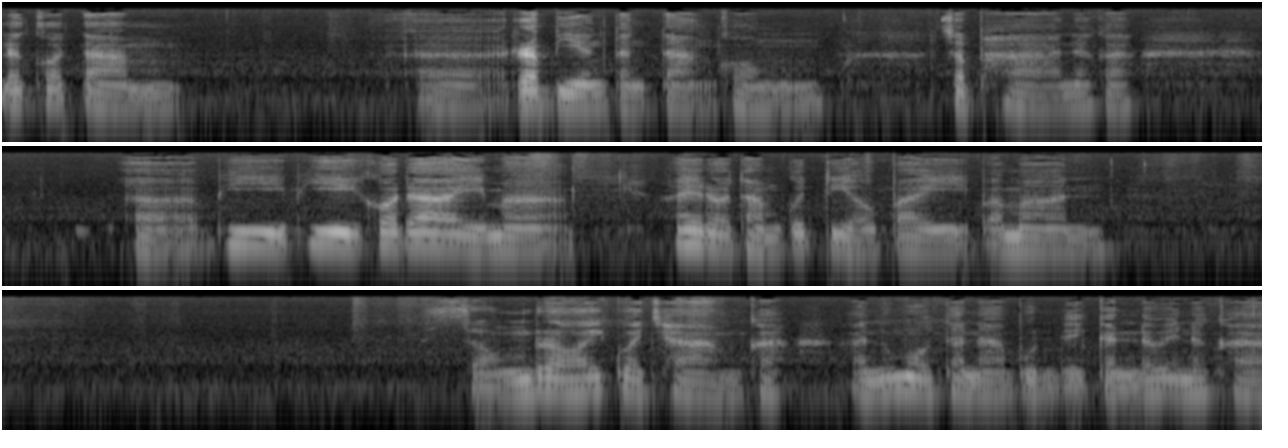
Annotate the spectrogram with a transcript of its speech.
แล้วก็ตามระเบียงต่างๆของสภานะคะพี่พี่ก็ได้มาให้เราทำก๋วยเตี๋ยวไปประมาณ 200 กว่าชามค่ะ อนุโมทนาบุญด้วยกันด้วยนะคะ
